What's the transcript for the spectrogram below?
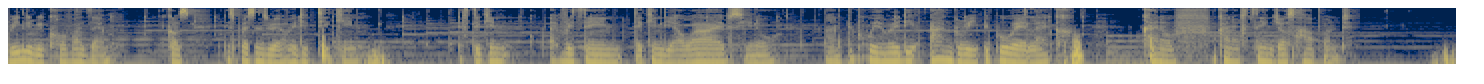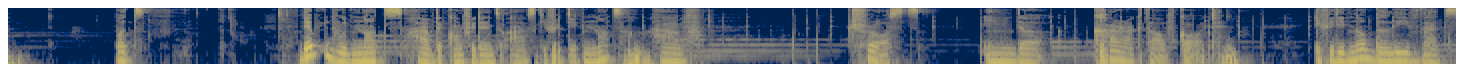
really recover them because these persons were already taken. They've taken everything, taking their wives, you know, and people were already angry. People were like, kind of kind of thing just happened? But David would not have the confidence to ask if he did not have trust in the character of God. If he did not believe that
